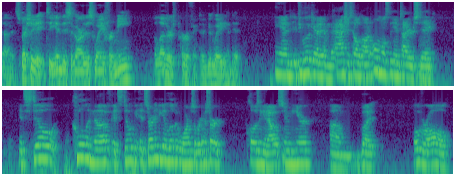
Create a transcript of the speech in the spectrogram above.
uh, especially to, end the cigar this way. For me, the leather is perfect. A good way to end it. And if you look at it, the ash is held on almost the entire stick. It's still cool enough. It's still it's starting to get a little bit warm, so we're going to start closing it out soon here. Um, but overall,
